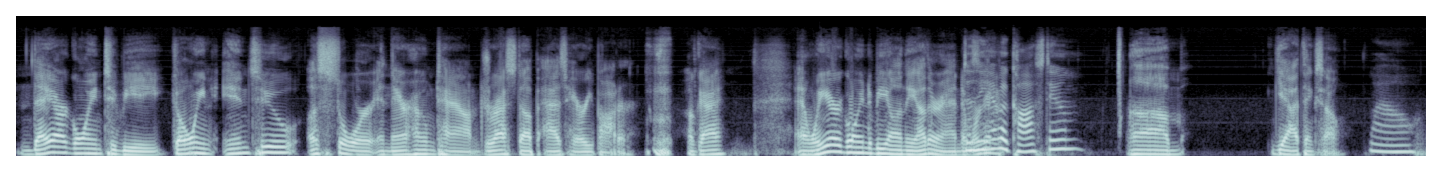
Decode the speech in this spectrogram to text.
they are going to be going into a store in their hometown dressed up as Harry Potter, okay? And we are going to be on the other end. And Does he gonna, have a costume? Um, yeah, I think so. Wow.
